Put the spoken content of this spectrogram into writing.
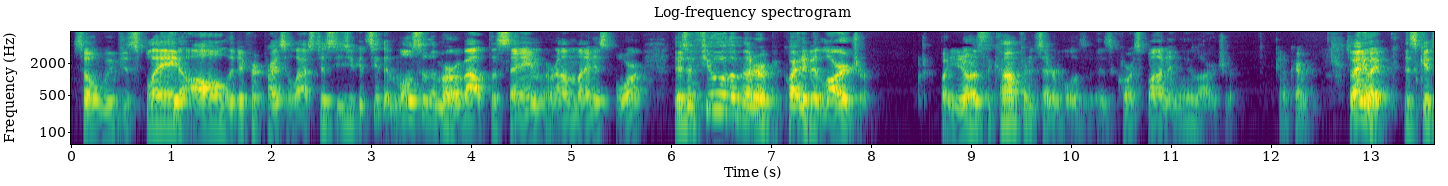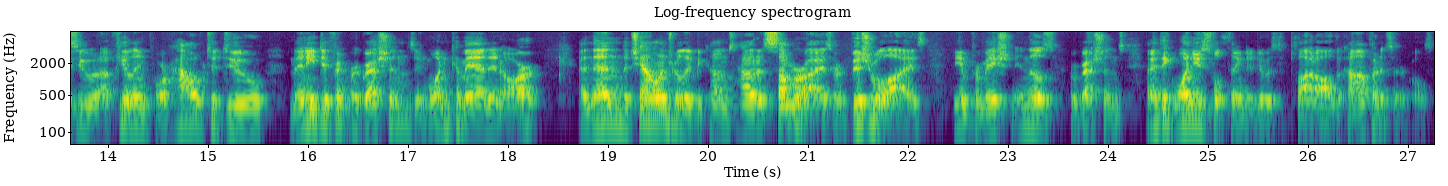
So we've displayed all the different price elasticities. You can see that most of them are about the same, around minus 4. There's a few of them that are quite a bit larger. But you notice the confidence interval is, is correspondingly larger. Okay, so anyway, this gives you a feeling for how to do many different regressions in one command in R. And then the challenge really becomes how to summarize or visualize the information in those regressions. And I think one useful thing to do is to plot all the confidence intervals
